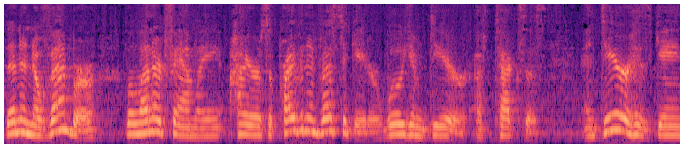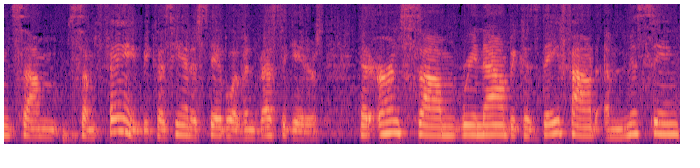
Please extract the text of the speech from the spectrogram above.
Then in November, the Leonard family hires a private investigator, William Dear of Texas. And Dear has gained some, some fame because he and a stable of investigators had earned some renown because they found a missing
